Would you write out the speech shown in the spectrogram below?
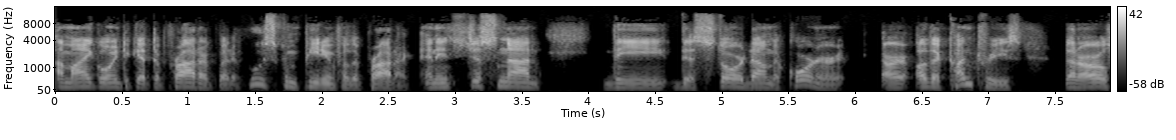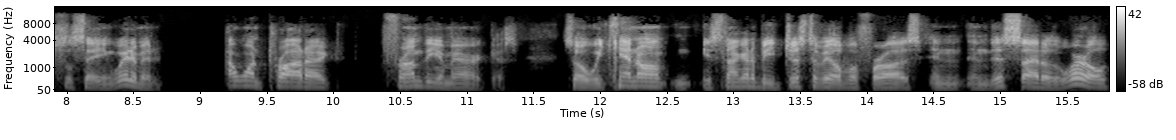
am I going to get the product, but who's competing for the product? And it's just not the the store down the corner or other countries that are also saying, wait a minute, I want product from the Americas. So we cannot, it's not going to be just available for us in, in this side of the world,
